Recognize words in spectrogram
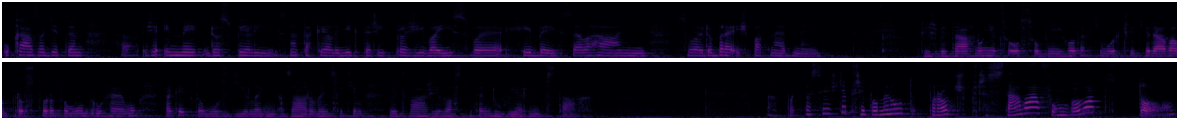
ukázat dětem, že i my, dospělí, jsme také lidi, kteří prožívají svoje chyby, selhání, svoje dobré i špatné dny. Když vytáhnu něco osobního, tak tím určitě dávám prostor tomu druhému, taky k tomu sdílení a zároveň se tím vytváří vlastně ten důvěrný vztah. Pojďme si ještě připomenout, proč přestává fungovat to,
